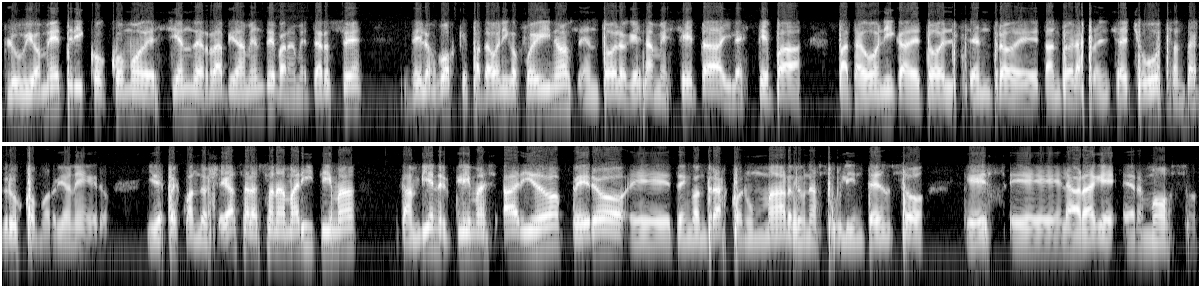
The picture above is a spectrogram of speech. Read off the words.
pluviométrico, cómo desciende rápidamente para meterse de los bosques patagónicos fueguinos en todo lo que es la meseta y la estepa patagónica de todo el centro de tanto de las provincias de Chubut, Santa Cruz como Río Negro. Y después cuando llegás a la zona marítima, también el clima es árido, pero eh, te encontrás con un mar de un azul intenso que es eh, la verdad que hermoso.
